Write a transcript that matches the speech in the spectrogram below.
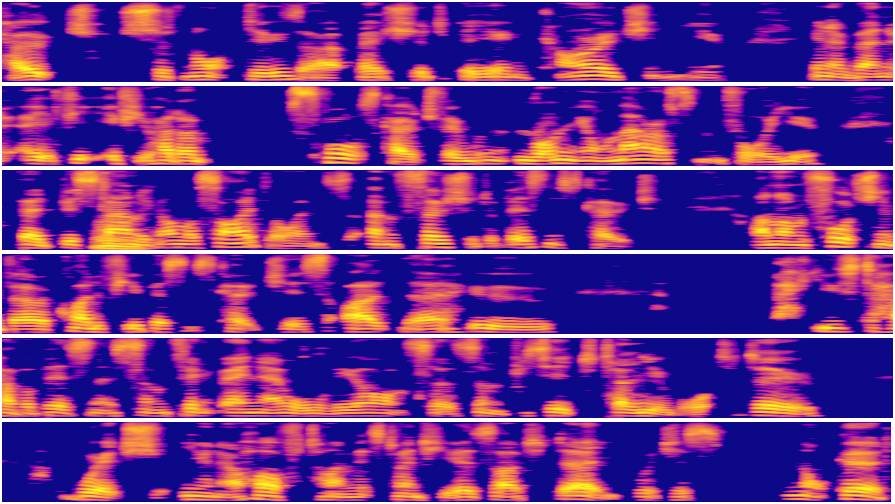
coach should not do that. They should be encouraging you. You know, if you, if you had a sports coach, they wouldn't run your marathon for you. They'd be hmm. standing mm. on the sidelines, and so should a business coach. And unfortunately, there are quite a few business coaches out there who used to have a business and think they know all the answers and proceed to tell you what to do, which, you know, half the time it's 20 years out of date, which is not good.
